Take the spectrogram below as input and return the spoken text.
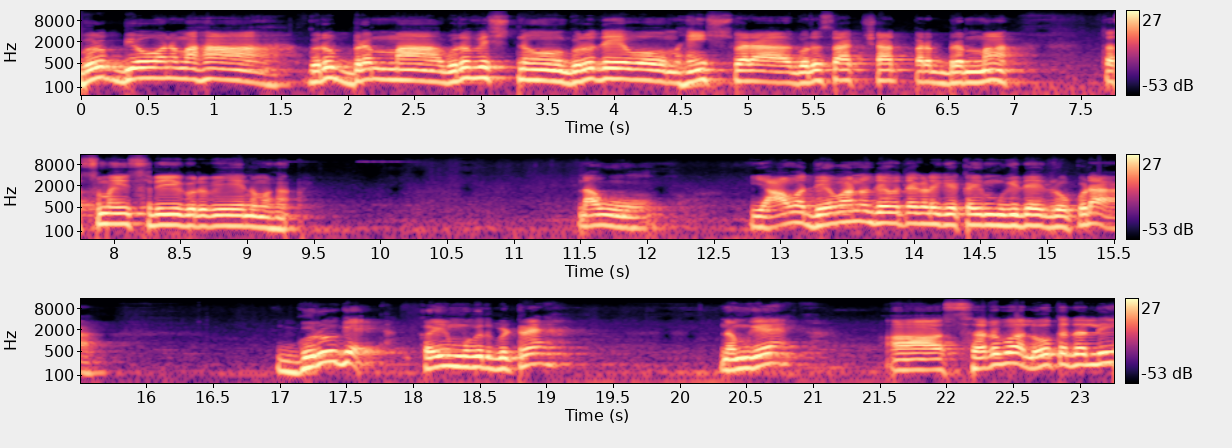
ಗುರುಭ್ಯೋ ನಮಃ. ಗುರುಬ್ರಹ್ಮ, ಗುರುವಿಷ್ಣು, ಗುರುದೇವೋ ಮಹೇಶ್ವರ ಗುರು ಸಾಕ್ಷಾತ್ ಪರಬ್ರಹ್ಮ. ತಸ್ಮೈ ಶ್ರೀ ಗುರುವೇ ನಮಃ. ನಾವು ಯಾವ ದೇವಾನುದೇವತೆಗಳಿಗೆ ಕೈ ಮುಗಿದೆ ಇದ್ದರೂ ಕೂಡ ಗುರುಗೆ ಕೈ ಮುಗಿದು ಬಿಟ್ಟರೆ ನಮಗೆ ಆ ಸರ್ವ ಲೋಕದಲ್ಲಿ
